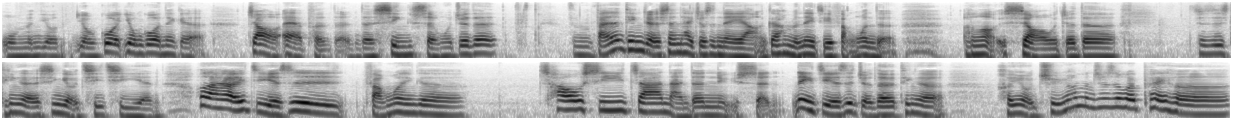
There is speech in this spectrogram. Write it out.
我们有有过用过那个交友 App 的人的心声。我觉得怎么反正 Tinder 的生态就是那样，跟他们那集访问的很好笑。我觉得就是听了心有戚戚焉。后来还有一集也是访问一个。超吸渣男的女神那一集也是觉得听了很有趣，他们就是会配合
